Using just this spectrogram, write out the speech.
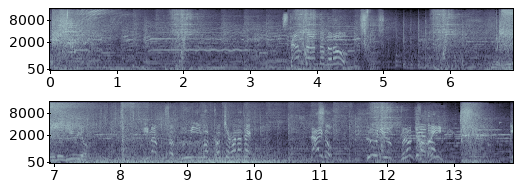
クスタンドドロー。眠れる竜よ。今こそ封印を解き放て。ライド。風流ブロケードいけ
